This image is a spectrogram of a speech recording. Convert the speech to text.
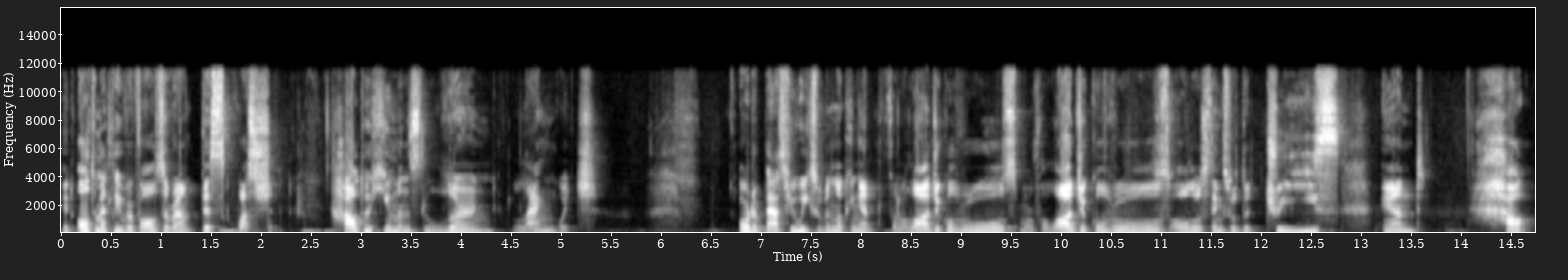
It ultimately revolves around this question. How do humans learn language? Over the past few weeks, we've been looking at phonological rules, morphological rules, all those things with the trees, and how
